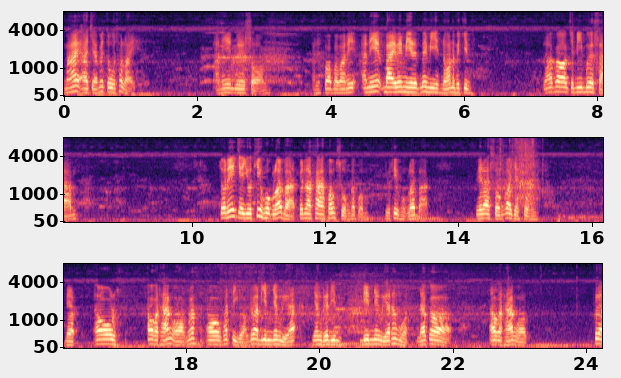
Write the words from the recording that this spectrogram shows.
ไม้อาจจะไม่โตเท่าไหร่ อันนี้เบอร์สองอันนี้พอประมาณนี้ อันนี้ใบไม่มีไม่มีนอนเอาไปกิน แล้วก็จะมีเบอร์สามตัวนี้จะอยู่ที่หกร้อยบาท เป็นราคาพร้อมส่งครับผม อยู่ที่หกร้อยบาท เวลาส่งก็จะส่งแบบเอา เอากระถางออกเนาะเอาพลาสติกออกด้วยดินยังเหลือ ยังเหลือดินดินยังเหลือทั้งหมด แล้วก็เอากระถางออก เพื่อ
